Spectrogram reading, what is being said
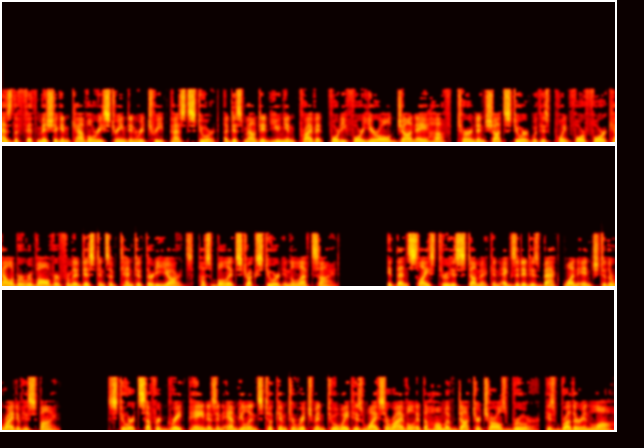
As the 5th Michigan Cavalry streamed in retreat past Stuart, a dismounted Union private, 44-year-old John A. Huff, turned and shot Stuart with his .44 caliber revolver from a distance of 10 to 30 yards. Huff's bullet struck Stuart in the left side. It then sliced through his stomach and exited his back, one inch to the right of his spine. Stuart suffered great pain as an ambulance took him to Richmond to await his wife's arrival at the home of Dr. Charles Brewer, his brother-in-law.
